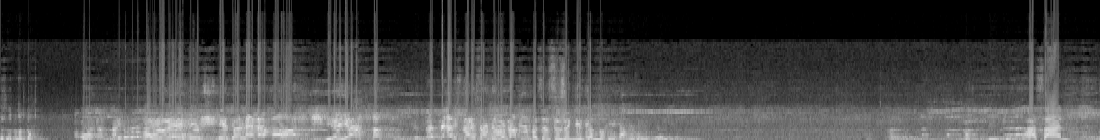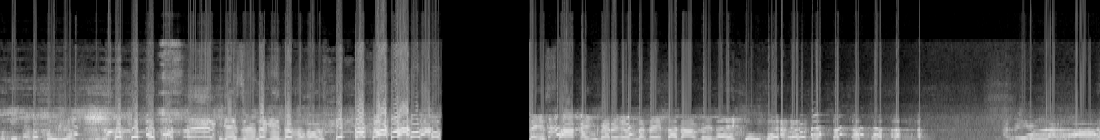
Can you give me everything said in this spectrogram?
Sa naman to? Ay, ay, ito na lang ako. Yaya. Ay, sa diba? Bakit ba sa saglit lang? Asan? Guys, yung nakita mo kami. May stocking, pero yung nakita namin ay... Ano yung laruan?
